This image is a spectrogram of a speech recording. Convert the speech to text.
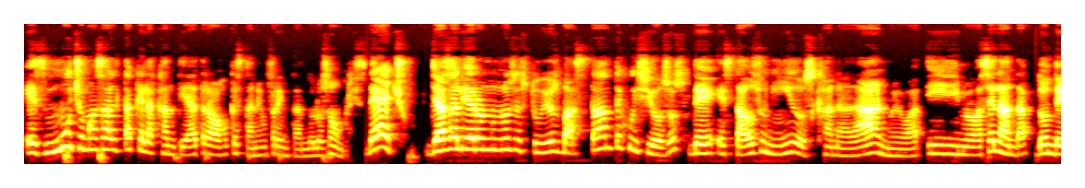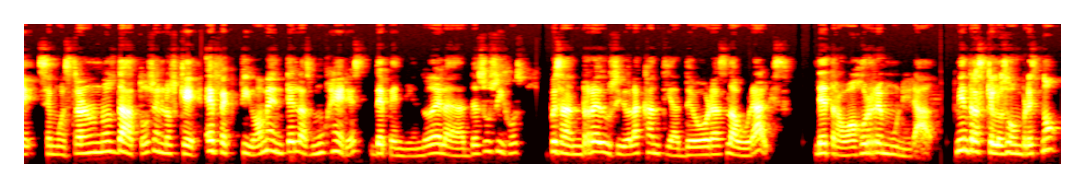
es mucho más alta que la cantidad de trabajo que están enfrentando los hombres. De hecho, ya salieron unos estudios bastante juiciosos de Estados Unidos, Canadá Nueva y Nueva Zelanda, donde se muestran unos datos en los que efectivamente las mujeres, dependiendo de la edad de sus hijos, pues han reducido la cantidad de horas laborales de trabajo remunerado, mientras que los hombres no.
